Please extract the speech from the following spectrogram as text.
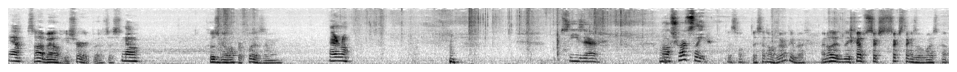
Yeah. It's not a bad looking shirt, but it's just No, who's gonna look for quiz? I mean, I don't know. These are all short sleeve. this they sent almost everything back. I know they, they kept six six things of what is got.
